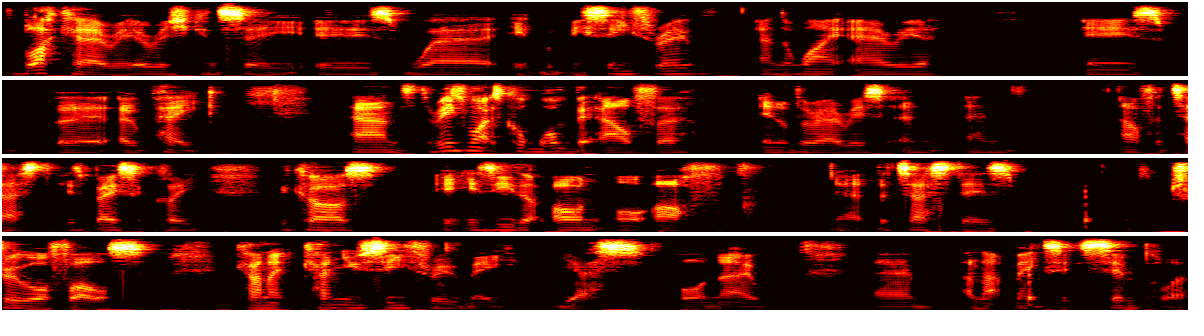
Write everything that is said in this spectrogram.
the black area, as you can see, is where it would be see-through, and the white area is uh, opaque. And the reason why it's called one-bit alpha in other areas and, and alpha test is basically because it is either on or off. Yeah, the test is true or false. Can it? Can you see through me? Yes or no? Um, and that makes it simpler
